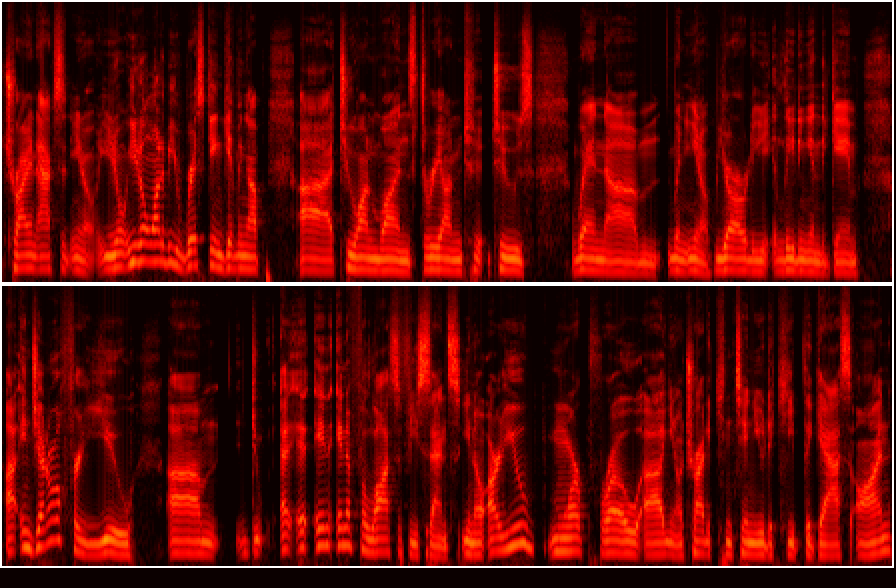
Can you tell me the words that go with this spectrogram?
try and accident you know you don't you don't want to be risking giving up uh two on ones three on two, twos when um when you know you're already leading in the game. Uh in general for you um do in in a philosophy sense you know are you more pro uh you know try to continue to keep the gas on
